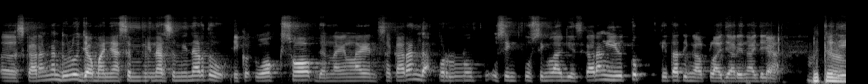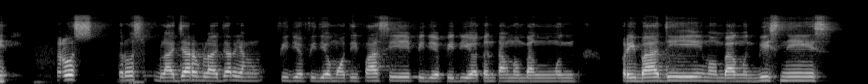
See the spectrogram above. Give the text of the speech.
uh, sekarang kan dulu zamannya seminar-seminar tuh ikut workshop dan lain-lain. Sekarang nggak perlu pusing-pusing lagi. Sekarang YouTube kita tinggal pelajarin aja. Betul. Jadi terus terus belajar belajar yang video-video motivasi, video-video tentang membangun pribadi, membangun bisnis,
